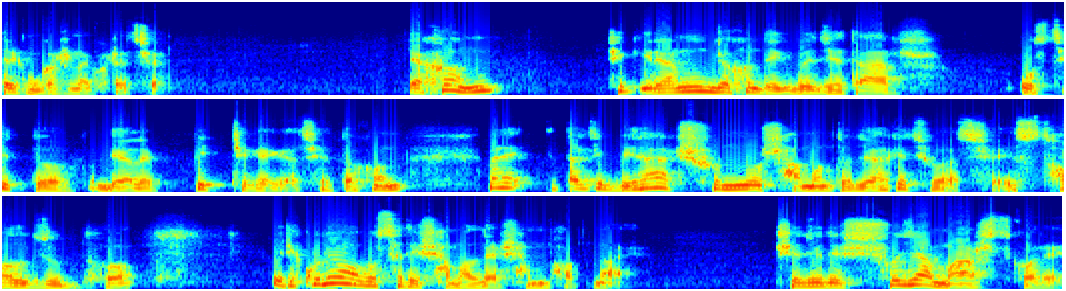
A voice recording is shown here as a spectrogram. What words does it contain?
এরকম ঘটনা ঘটেছে। এখন ঠিক ইরান যখন দেখবে যে তার অস্তিত্ব দেয়ালে পিঠ থেকে গেছে, তখন মানে তার যে বিরাট শূন্য সামন্ত যা কিছু আছে, স্থল যুদ্ধ, এটা কোনো অবস্থাতেই সামাল দেওয়া সম্ভব নয়। সে যদি সোজা মার্চ করে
